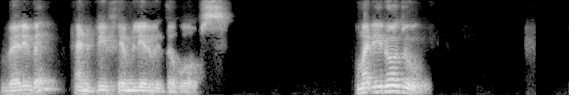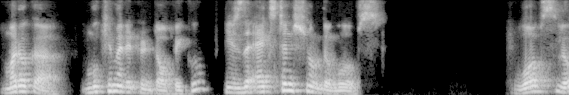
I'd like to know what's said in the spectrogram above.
very well and be familiar with the verbs మరి ఈరోజు మరొక ముఖ్యమైనటువంటి topic is the extension of the verbs వర్బ్స్లో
